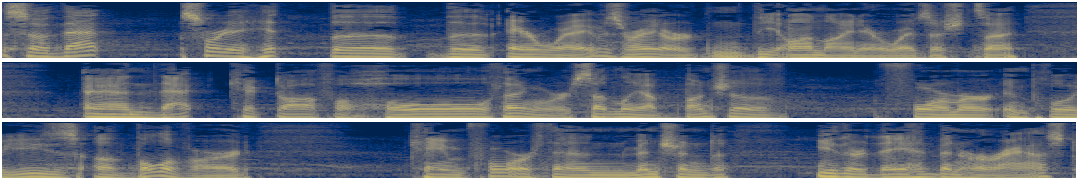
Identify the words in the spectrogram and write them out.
so that sort of hit the the airwaves, right, or the online airwaves, I should say, and that kicked off a whole thing where suddenly a bunch of former employees of Boulevard came forth and mentioned either they had been harassed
